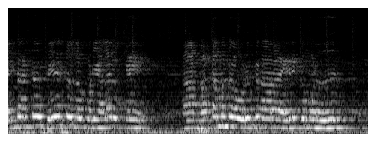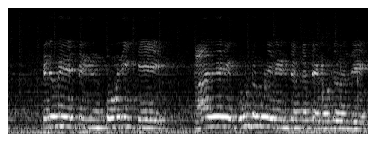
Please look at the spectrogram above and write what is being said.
என்றென்று பேர் சொல்லக்கூடிய அளவுக்கு நான் சட்டமன்ற உறுப்பினராக இருக்கும் பொழுது திருமயத்தின் தொகுதிக்கு காவேரி கூட்டு குடிநீர் திட்டத்தை கொண்டு வந்தேன்.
